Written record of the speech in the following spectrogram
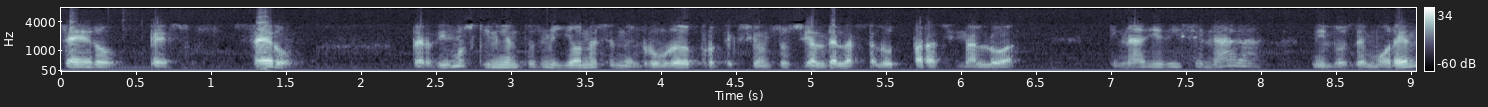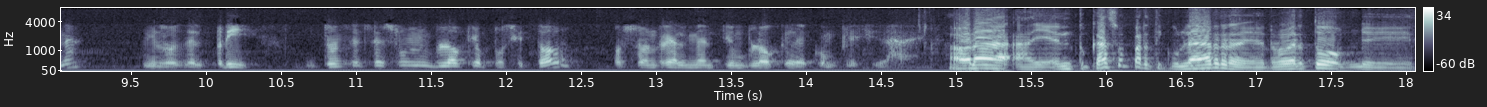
Cero pesos, cero. Perdimos 500 millones en el rubro de protección social de la salud para Sinaloa y nadie dice nada, ni los de Morena ni los del PRI. Entonces, ¿es un bloque opositor o son realmente un bloque de complicidades? Ahora, en tu caso particular, eh, Roberto, eh,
